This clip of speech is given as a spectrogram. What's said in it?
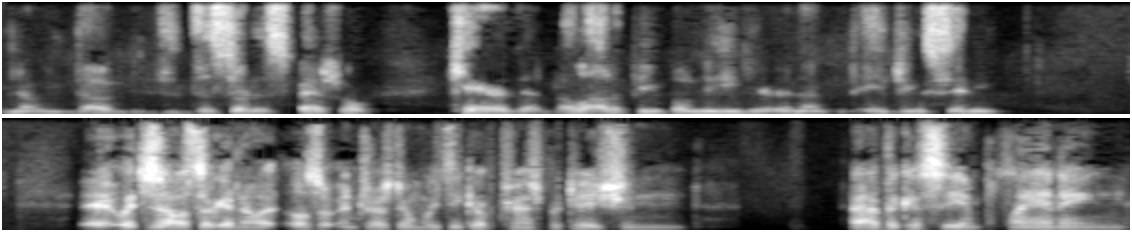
you know, the, the sort of special care that a lot of people need here in an aging city. Eh, which is also again also interesting when we think of transportation advocacy and planning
